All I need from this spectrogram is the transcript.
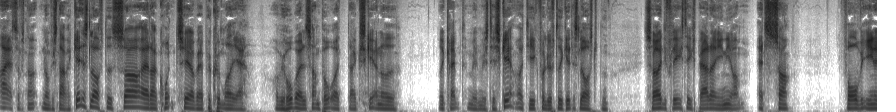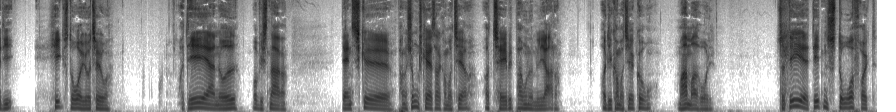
Nej, altså når vi snakker gældsloftet, så er der grund til at være bekymret, ja. Og vi håber alle sammen på, at der ikke sker noget, noget grimt, men hvis det sker, og de ikke får løftet gældsloftet, så er de fleste eksperter enige om, at så får vi en af de helt store øvetæver. Og det er noget, hvor vi snakker danske pensionskasser, der kommer til at tabe et par hundrede milliarder, og de kommer til at gå meget, meget hurtigt. Så det, det er den store frygt,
